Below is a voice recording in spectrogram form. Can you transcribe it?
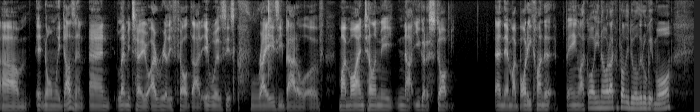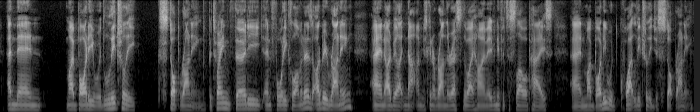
um, it normally doesn't. And let me tell you, I really felt that it was this crazy battle of my mind telling me, "Nah, you got to stop," and then my body kind of being like, "Oh, you know what? I could probably do a little bit more," and then my body would literally stop running between 30 and 40 kilometers i'd be running and i'd be like nah i'm just going to run the rest of the way home even if it's a slower pace and my body would quite literally just stop running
